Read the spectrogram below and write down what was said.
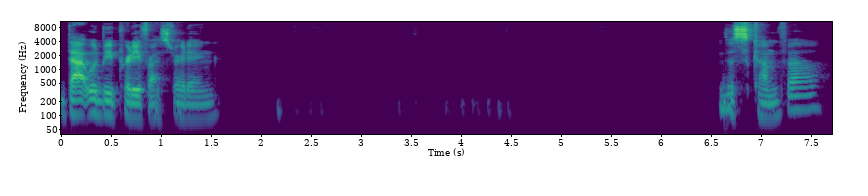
that would be pretty frustrating. The Scumfell? Oh.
